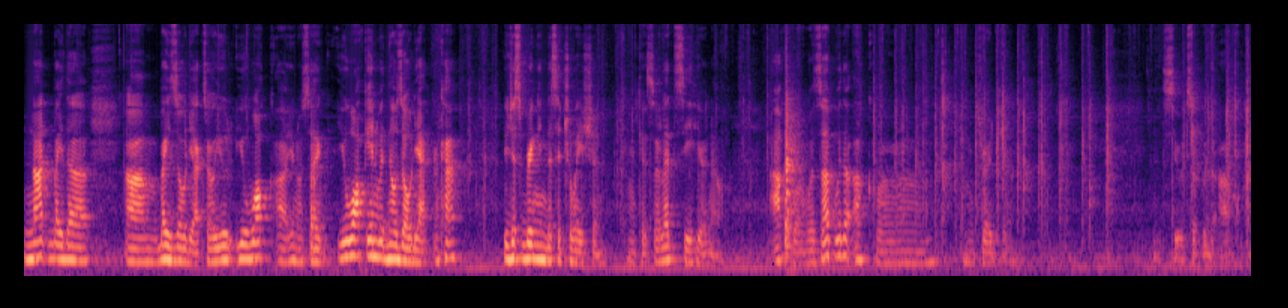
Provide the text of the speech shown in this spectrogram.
not by the um, by zodiac. So you you walk, uh, you know, it's like you walk in with no zodiac. Okay, you just bring in the situation. Okay, so let's see here now. Aqua, what's up with the aqua? It's right here. Let's see what's up with the aqua.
